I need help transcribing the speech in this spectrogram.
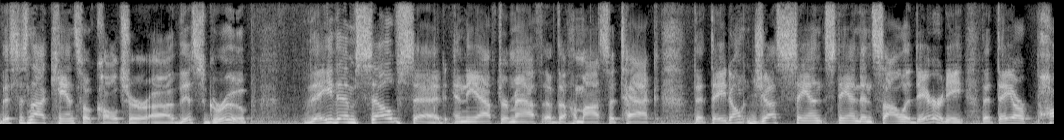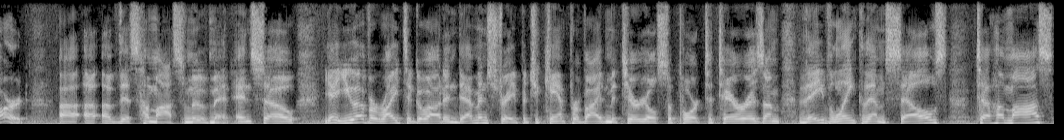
This is not cancel culture. Uh, this group they themselves said in the aftermath of the Hamas attack that they don't just stand, in solidarity, that they are part uh, of this Hamas movement. And so, yeah, you have a right to go out and demonstrate, but you can't provide material support to terrorism. They've linked themselves to Hamas.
